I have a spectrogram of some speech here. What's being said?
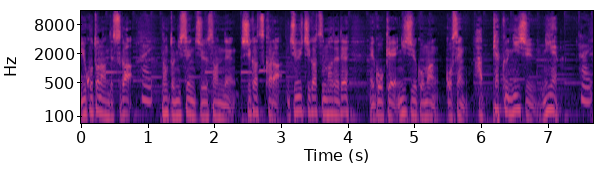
いうことなんですが、はい、なんと2013年4月から11月までで合計25万5822円、はい。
